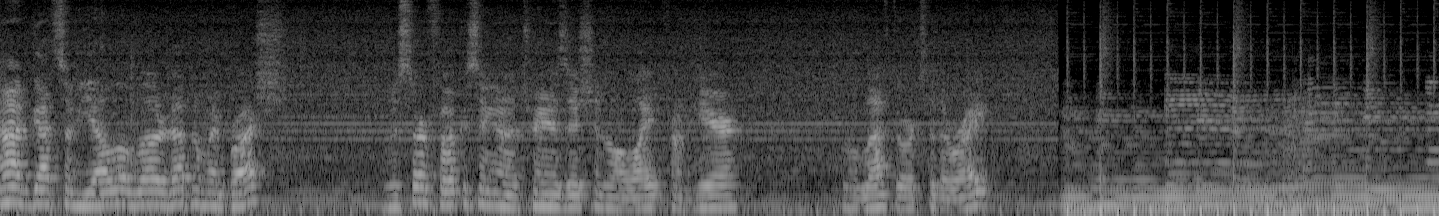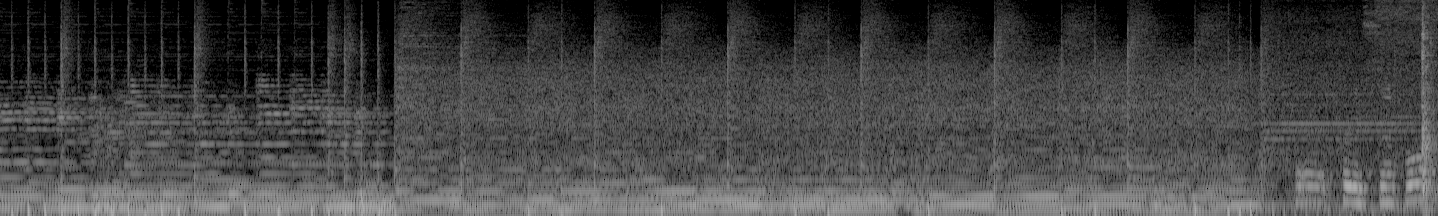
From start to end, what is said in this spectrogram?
Now I've got some yellow loaded up in my brush. I'm to start focusing on a transitional light from here to the left or to the right. Pretty simple. Just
